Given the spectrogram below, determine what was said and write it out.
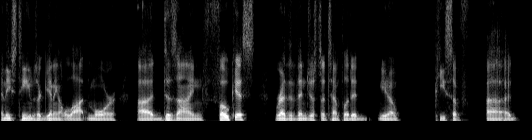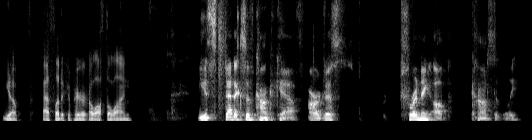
and these teams are getting a lot more uh, design focus rather than just a templated, you know, piece of uh, you know athletic apparel off the line. The aesthetics of CONCACAF are just trending up constantly,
